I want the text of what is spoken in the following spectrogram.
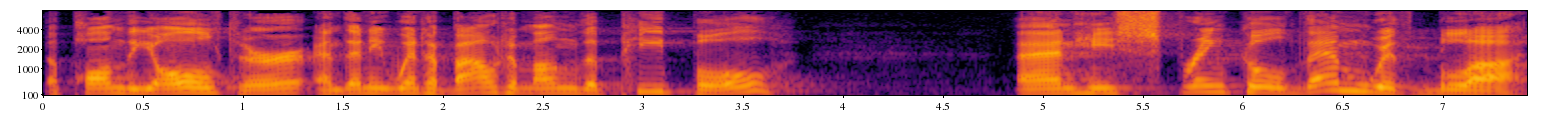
upon the altar, and then he went about among the people and he sprinkled them with blood,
